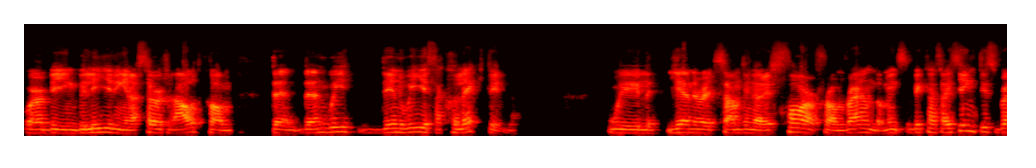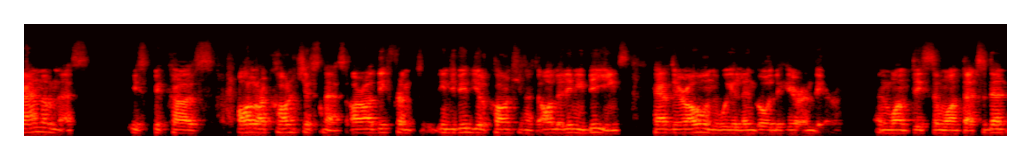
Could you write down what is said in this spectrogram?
or being believing in a certain outcome, then, then, we, then we as a collective will generate something that is far from random. It's because I think this randomness is because all our consciousness, all our different individual consciousness, all the living beings have their own will and go here and there and want this and want that. So then,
